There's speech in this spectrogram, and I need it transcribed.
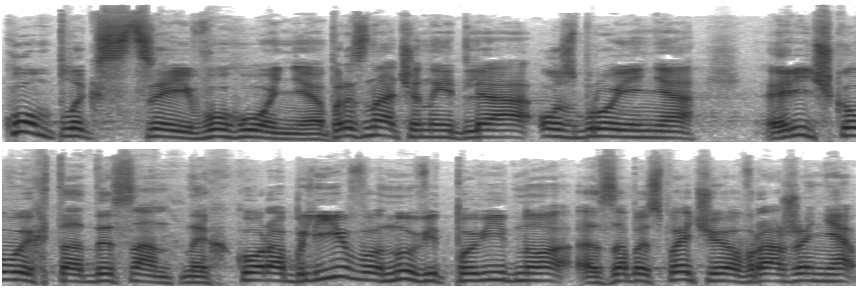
Комплекс цей вогонь призначений для озброєння річкових та десантних кораблів. Ну, відповідно, забезпечує враження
